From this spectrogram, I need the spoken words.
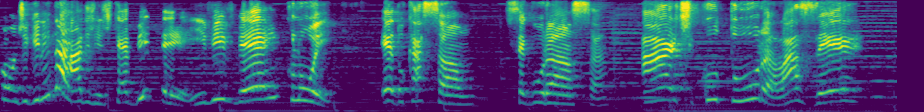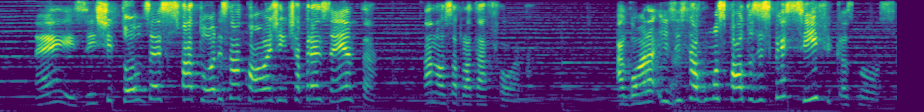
Com dignidade, a gente quer viver. E viver inclui educação, segurança, arte, cultura, lazer, né? Existem todos esses fatores na qual a gente apresenta na nossa plataforma. Agora, existem algumas pautas específicas, nossa,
